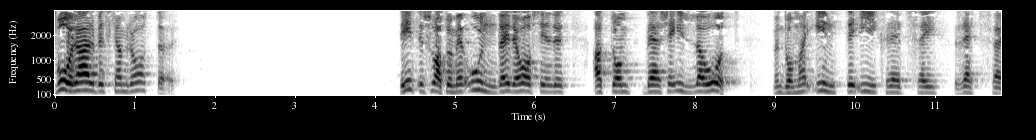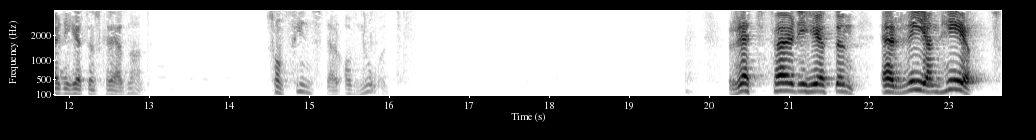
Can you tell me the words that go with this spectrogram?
våra arbetskamrater. Det är inte så att de är onda i det avseendet att de bär sig illa åt men de har inte iklätt sig rättfärdighetens klädnad som finns där av nåd. Rättfärdigheten är renhet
